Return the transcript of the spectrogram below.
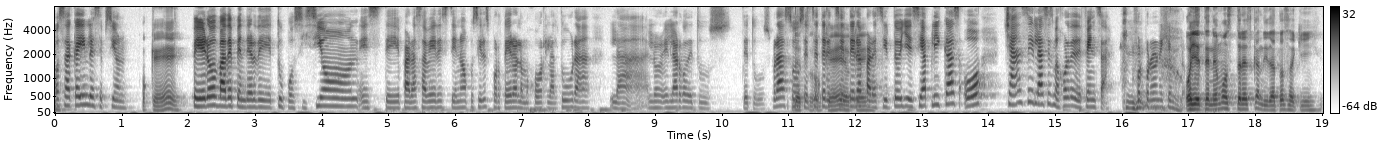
O sea, cae en la excepción. Ok. Pero va a depender de tu posición, este, para saber, este, no, pues si eres portero, a lo mejor la altura, la, el largo de tus de tus brazos, etcétera, etcétera, para decirte, oye, si aplicas o chance la haces mejor de defensa, por poner un ejemplo. Oye, tenemos tres candidatos aquí.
